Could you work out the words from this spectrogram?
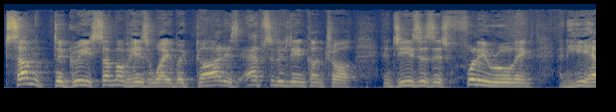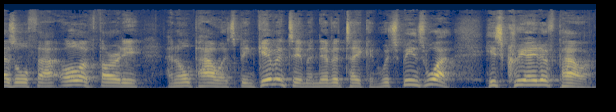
some degree, some of his way, but God is absolutely in control, and Jesus is fully ruling, and he has all, all authority and all power. It's been given to him and never taken, which means what? His creative power.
